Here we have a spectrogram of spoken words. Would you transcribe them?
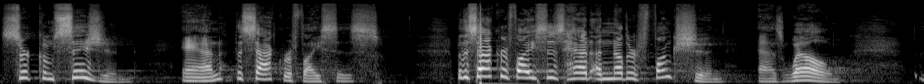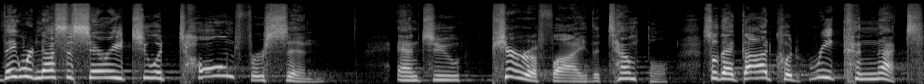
circumcision, and the sacrifices. But the sacrifices had another function as well. They were necessary to atone for sin and to purify the temple so that God could reconnect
